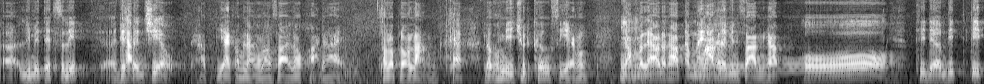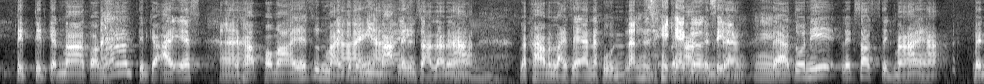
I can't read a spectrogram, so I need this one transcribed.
เอ่อ limited slip เอ่อ differential นะครับแยกกำลังล้อซ้ายล้อขวาได้สำหรับล้อหลัง ครับแล้วก็มีชุดเครื่องเสียงกลับมาแล้วนะครับทำไมมาร์คฮะ เลวินสันครับ โอ้ ที่เดิมที่ติดติดติดกันมาตอนนั้นติดกับ IS อ่านนะครับพอมา IS รุ่นใหม่ก็ไม่มีหายมาร์คเลวินสันแล้วนะฮะ อืมราคามันหลายแสนนะคุณนั่นสิแค่เครื่องเสียงาาป็นแสนอืมแต่ตัวนี้เล็กซัสติดมาให้ฮะ เป็น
